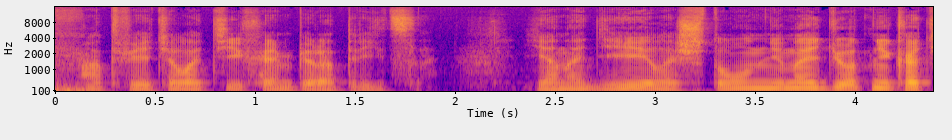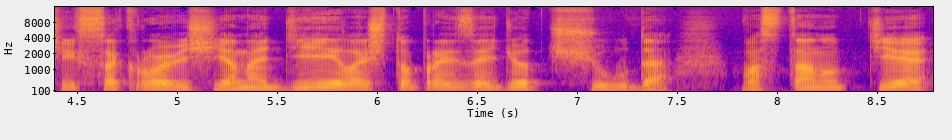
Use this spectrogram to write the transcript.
— ответила тихо императрица. — я надеялась, что он не найдет никаких сокровищ. Я надеялась, что произойдет чудо. Восстанут те,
